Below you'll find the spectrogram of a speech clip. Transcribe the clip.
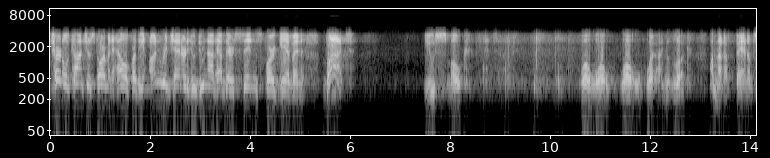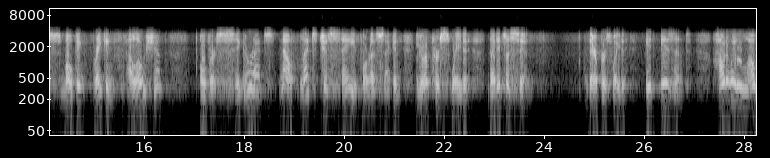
eternal conscious torment hell for the unregenerate who do not have their sins forgiven. But you smoke whoa, whoa, whoa. What? Look, I'm not a fan of smoking, breaking fellowship over cigarettes. Now, let's just say for a second you're persuaded that it's a sin. They're persuaded it isn't. How do we love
